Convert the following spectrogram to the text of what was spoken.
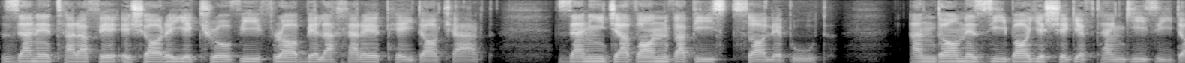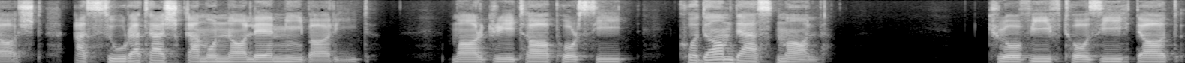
زن طرف اشاره کروویف را بالاخره پیدا کرد. زنی جوان و بیست ساله بود. اندام زیبای شگفتانگیزی داشت. از صورتش غم و ناله میبارید. مارگریتا پرسید کدام دستمال؟ کروویف توضیح داد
